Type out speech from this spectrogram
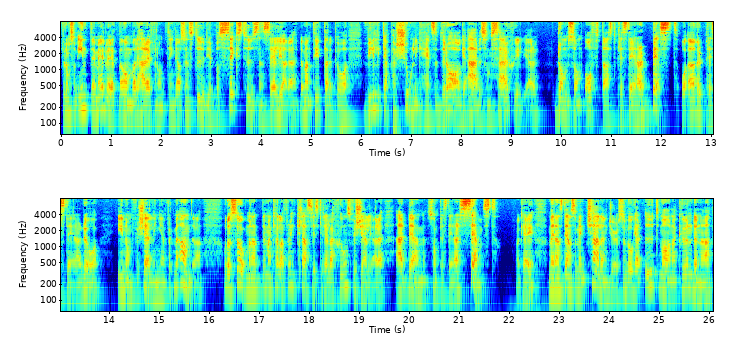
för de som inte är medvetna om vad det här är för någonting, det är alltså en studie på 6000 säljare där man tittade på vilka personlighetsdrag är det som särskiljer de som oftast presterar bäst och överpresterar då inom försäljning jämfört med andra. Och då såg man att det man kallar för en klassisk relationsförsäljare är den som presterar sämst Okay? Medan den som är en challenger, som vågar utmana kunderna,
